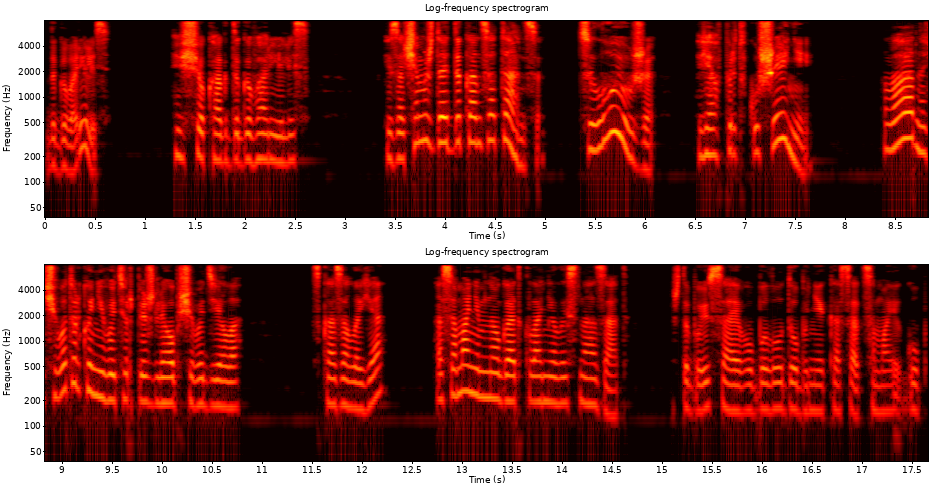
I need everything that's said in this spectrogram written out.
Договорились? Еще как договорились. И зачем ждать до конца танца? Целую уже. Я в предвкушении. Ладно, чего только не вытерпишь для общего дела, — сказала я, а сама немного отклонилась назад, чтобы Исаеву было удобнее касаться моих губ.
